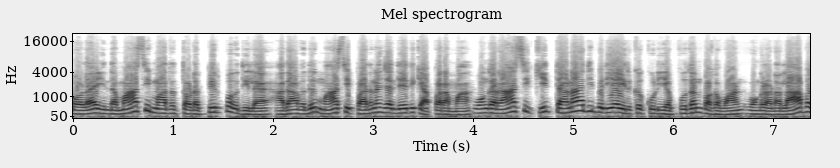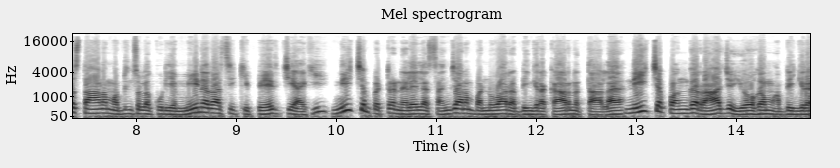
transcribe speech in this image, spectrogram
போல இந்த மாசி மாதத்தோட பிற்பகுதியில அதாவது மாசி பதினஞ்சாம் தேதிக்கு அப்புறமா உங்க ராசிக்கு தனாதிபதியா இருக்கக்கூடிய புதன் பகவான் உங்களோட லாபஸ்தானம் அப்படின்னு சொல்லக்கூடிய மீன ராசிக்கு பயிற்சியாகி நீச்சம் பெற்ற நிலையில சஞ்சாரம் பண்ணுவார் அப்படிங்கிற காரணத்தால நீச்ச பங்க ராஜ யோகம் அப்படிங்கிற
